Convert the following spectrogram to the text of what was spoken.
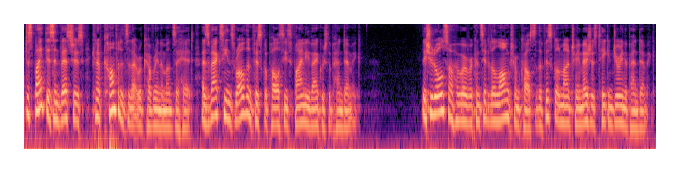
Despite this, investors can have confidence in that recovery in the months ahead, as vaccines rather than fiscal policies finally vanquish the pandemic. They should also, however, consider the long term costs of the fiscal and monetary measures taken during the pandemic.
